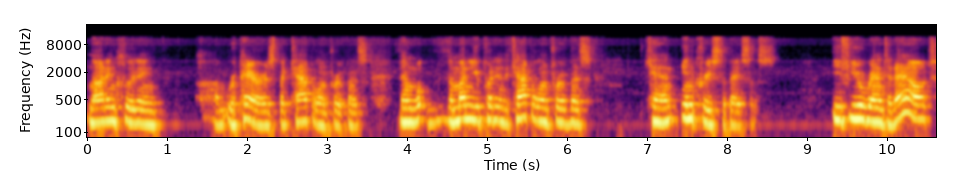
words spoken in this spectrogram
not including um, repairs, but capital improvements, then the money you put into capital improvements can increase the basis. If you rent it out,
